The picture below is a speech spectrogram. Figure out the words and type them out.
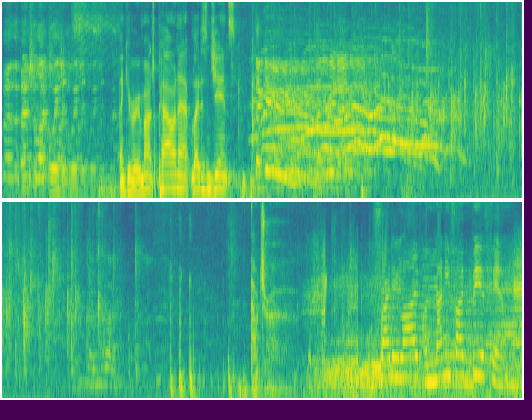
with a bunch of local legends. Thank you very much. Power nap, ladies and gents. Thank you. Friday Live on 95 BFM.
